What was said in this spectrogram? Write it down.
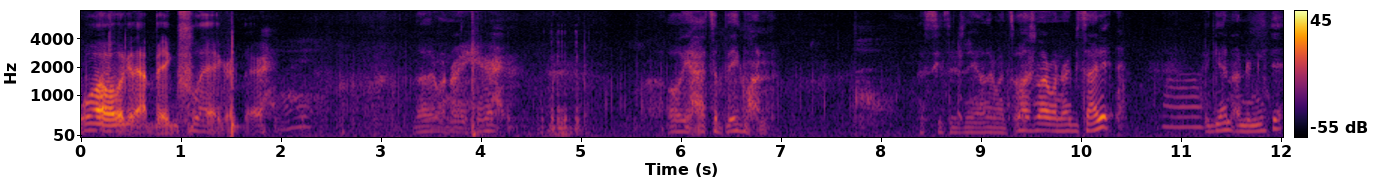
Whoa, look at that big flag right there. Another one right here. Oh yeah, it's a big one. Let's see if there's any other ones. Oh, there's another one right beside it. Uh, Again, underneath it.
